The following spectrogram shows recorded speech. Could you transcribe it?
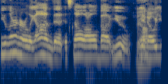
You learn early on that it's not all about you. Yeah. You know, you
